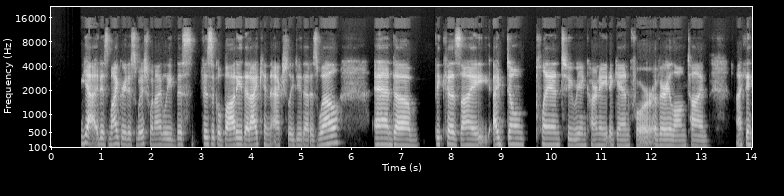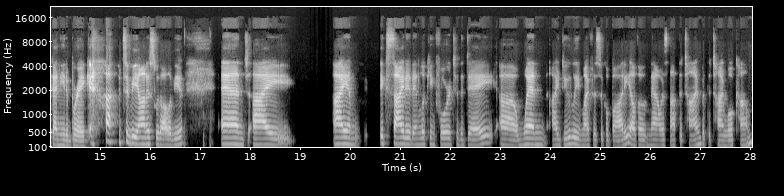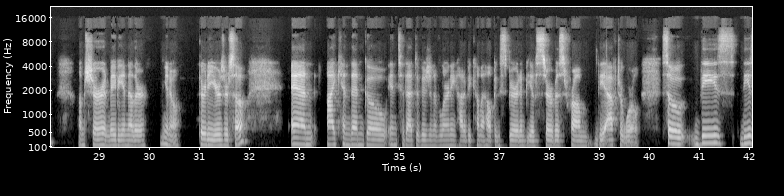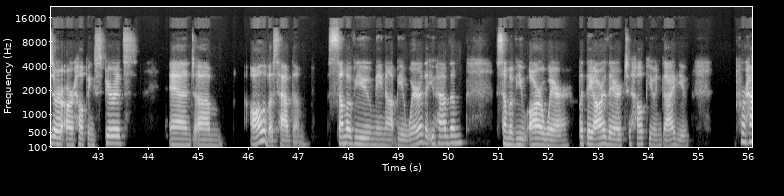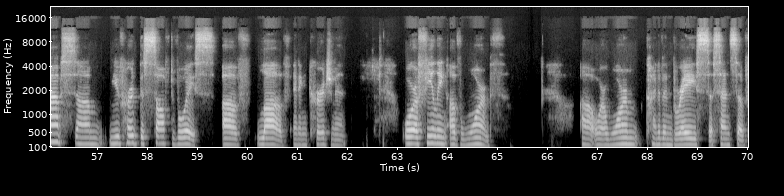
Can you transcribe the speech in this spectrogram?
yeah it is my greatest wish when i leave this physical body that i can actually do that as well. And um, because i i don't plan to reincarnate again for a very long time. I think i need a break to be honest with all of you. And i i am excited and looking forward to the day uh, when i do leave my physical body although now is not the time but the time will come i'm sure and maybe another you know 30 years or so and I can then go into that division of learning how to become a helping spirit and be of service from the afterworld. So these these are our helping spirits, and um, all of us have them. Some of you may not be aware that you have them. Some of you are aware, but they are there to help you and guide you. Perhaps um, you've heard this soft voice of love and encouragement or a feeling of warmth uh, or a warm kind of embrace, a sense of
